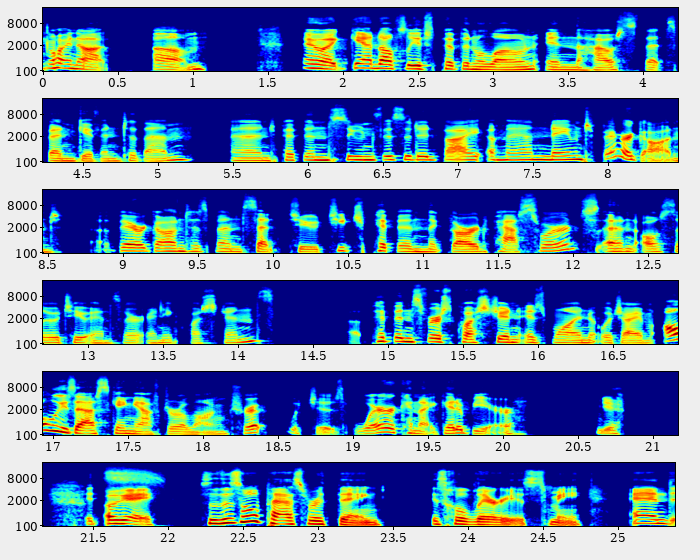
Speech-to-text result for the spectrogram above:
Why not? Um. Anyway, Gandalf leaves Pippin alone in the house that's been given to them, and Pippin soon visited by a man named Beregond. Uh, Beregond has been sent to teach Pippin the guard passwords and also to answer any questions. Uh, Pippin's first question is one which I'm always asking after a long trip, which is, "Where can I get a beer?" Yeah. It's, Okay. So this whole password thing is hilarious to me. And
